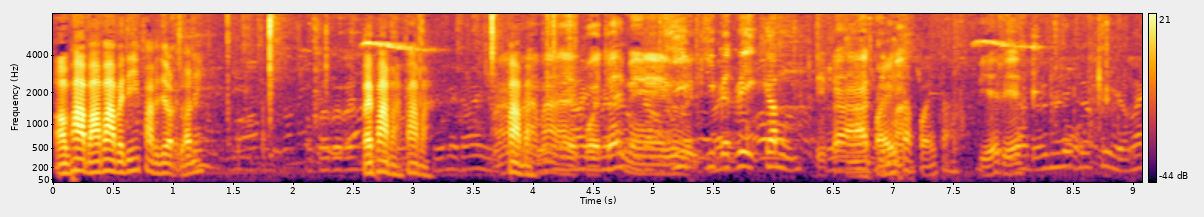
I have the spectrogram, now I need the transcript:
เอาพาพาพาไปที่พาไปที่รถก่อนนี่ไปพาไปพาไป พาไปมามาปล่อยใจแม่เอ้ยขี่เป็ดไปกันติดตาอาดไปขึ้นมาตาไปตาเดี๋ยวเดี๋ยวเดินไม่ได้เลือกที่หรือไม่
